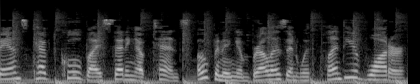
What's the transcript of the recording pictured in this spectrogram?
Fans kept cool by setting up tents, opening umbrellas and with plenty of water.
